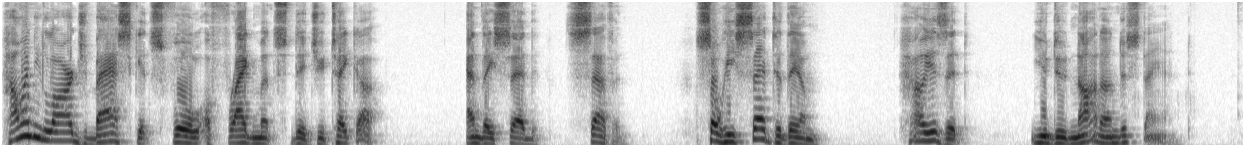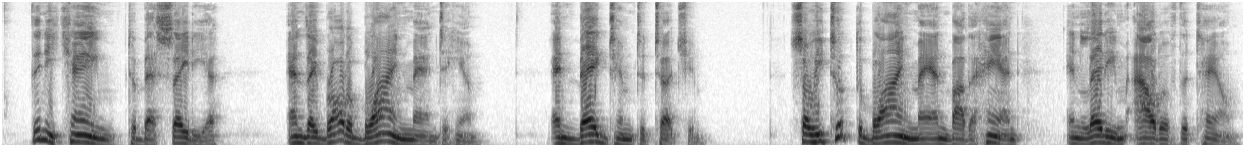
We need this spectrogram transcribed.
how many large baskets full of fragments did you take up? And they said, Seven. So he said to them, How is it you do not understand? Then he came to Bethsaida, and they brought a blind man to him, and begged him to touch him. So he took the blind man by the hand and led him out of the town.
